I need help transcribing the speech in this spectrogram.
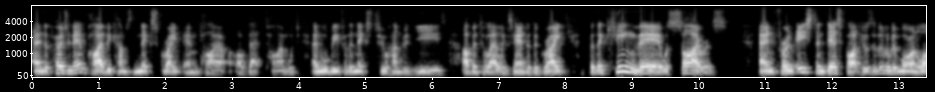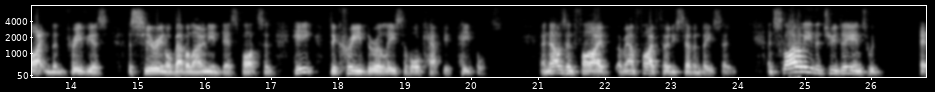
And the Persian Empire becomes the next great empire of that time, which and will be for the next 200 years up until Alexander the Great. But the king there was Cyrus. And for an Eastern despot, he was a little bit more enlightened than previous Assyrian or Babylonian despots. And he decreed the release of all captive peoples. And that was in five around 537 BC. And slowly the Judeans would uh,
